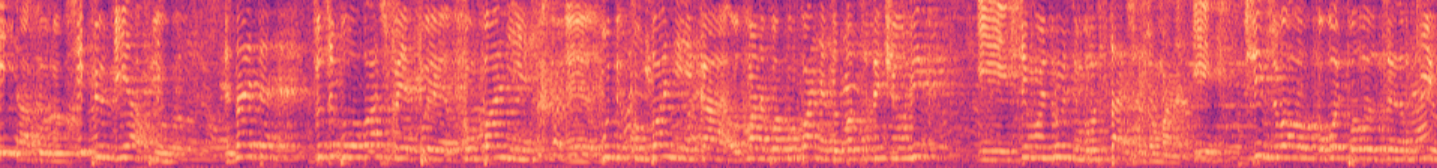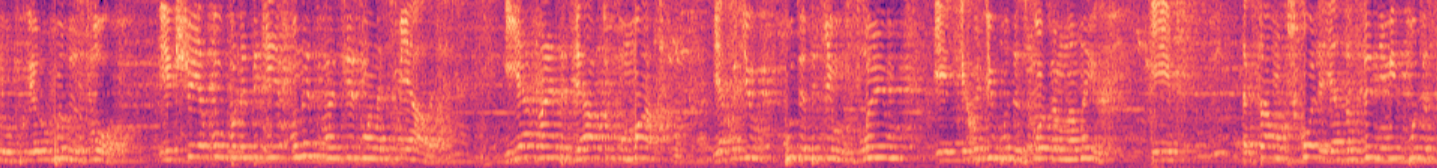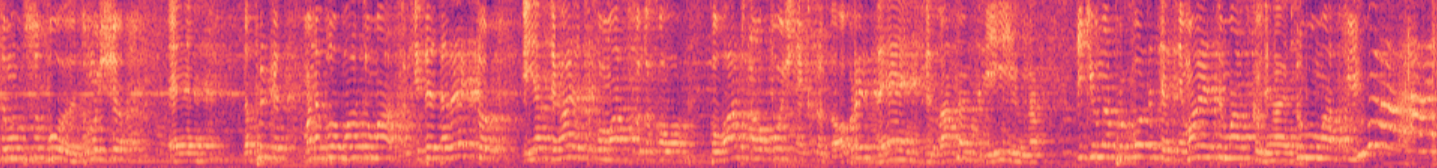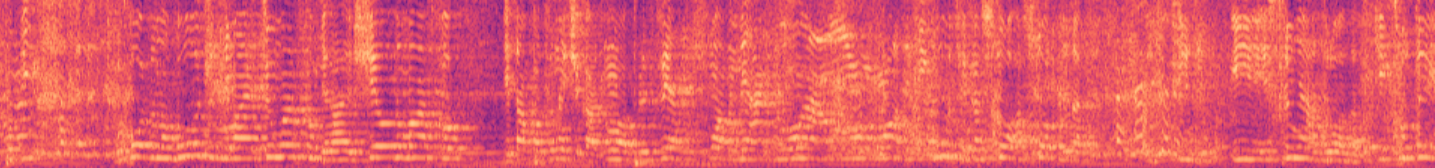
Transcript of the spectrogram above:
і я курю, всі п'ють, і я п'ю. І знаєте, дуже було важко, якби в компанії е, бути в компанії, яка от в мене була компанія до 20 чоловік. І всі мої друзі були старші за мене. І всі вживали алкоголь, палили цигарки і робили зло. І якщо я був би не такий, як вони, то вони всі з мене сміялися. І я, знаєте, вдягав таку маску. Я хотів бути таким злим і, і хотів бути схожим на них. І так само в школі я завжди не міг бути самим собою, тому що, е, наприклад, в мене було багато масок. Іде директор, і я вдягаю таку маску такого поважного учня. Я кажу, добрий день, Світлана Андріївна. Тільки вона проходить, я знімаю цю маску, вдягаю другу маску і побіг. Виходжу на вулицю, знімаю цю маску, вдягаю ще одну маску. І там пацани чекають, о, привіт, ну що, ну, м'ять, ну, а, ну, а, такий мурчик, а що, а що ти так? І, і, і слюня з рота, такий крутий,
